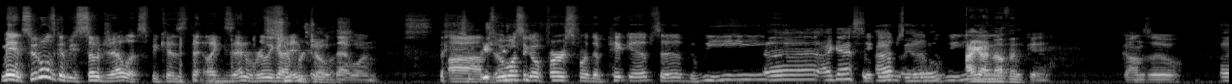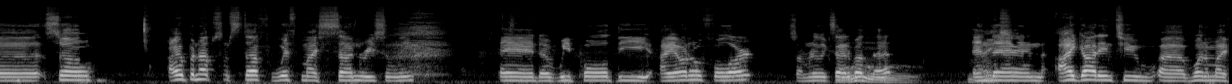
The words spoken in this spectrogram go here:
Man, Sudol's gonna be so jealous because that, like Zen really got Super into it with that one. Um, who wants to go first for the pickups of the week? Uh, I guess I of the week. I got nothing. Okay, Gonzo. Uh, so I opened up some stuff with my son recently, and uh, we pulled the Iono full art. So I'm really excited about that. Ooh, And nice. then I got into uh, one of my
